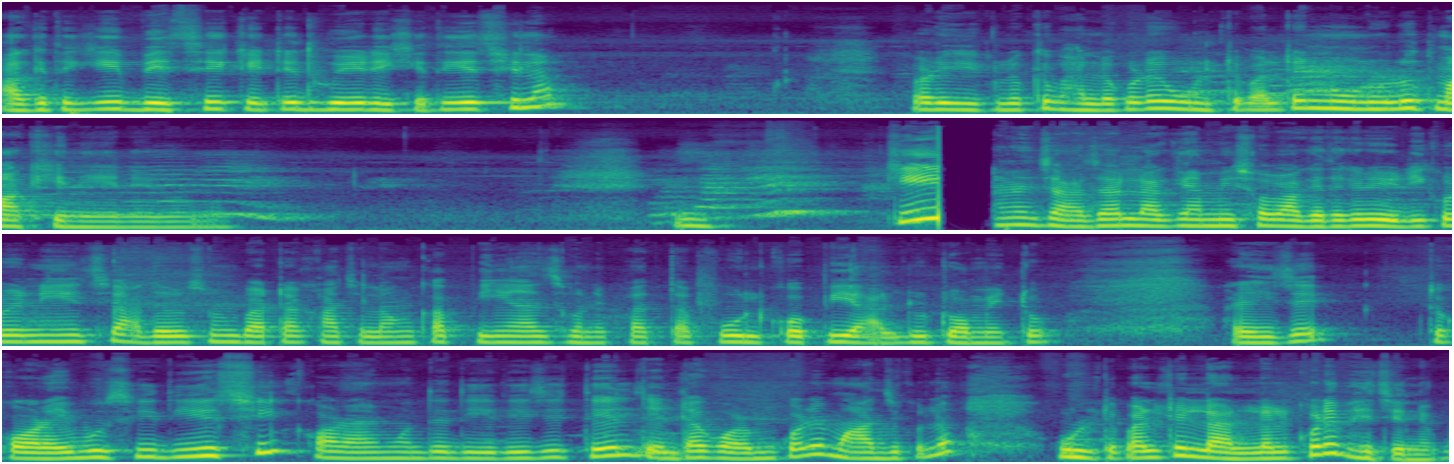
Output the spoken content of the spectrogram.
আগে থেকে বেছে, কেটে, ধুয়ে রেখে দিয়েছিলাম। এবার এগুলোকে ভালো করে উল্টে পাল্টে নুন, হলুদ মাখিয়ে নিয়ে নেব। এখানে যা যা লাগে আমি সব আগে থেকে রেডি করে নিয়েছি। আদা, রসুন, বাটা, কাঁচা লঙ্কা, পেঁয়াজ ধনে পাতা ফুলকপি, আলু, টমেটো। আর এই যে একটা কড়াই বসিয়ে দিয়েছি। কড়াইয়ের মধ্যে দিয়ে দিয়েছি তেল। তেলটা গরম করে মাছগুলো উল্টে পাল্টে লাল লাল করে ভেজে নেব।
